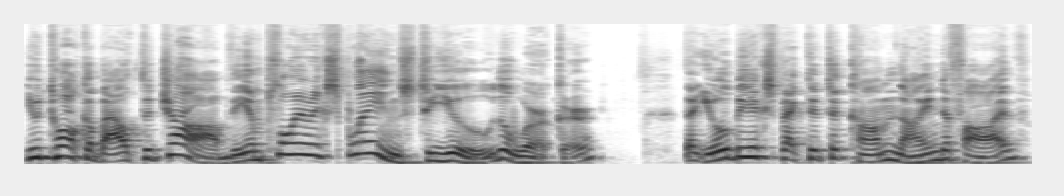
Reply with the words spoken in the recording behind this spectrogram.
You talk about the job. The employer explains to you, the worker, that you'll be expected to come nine to five,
